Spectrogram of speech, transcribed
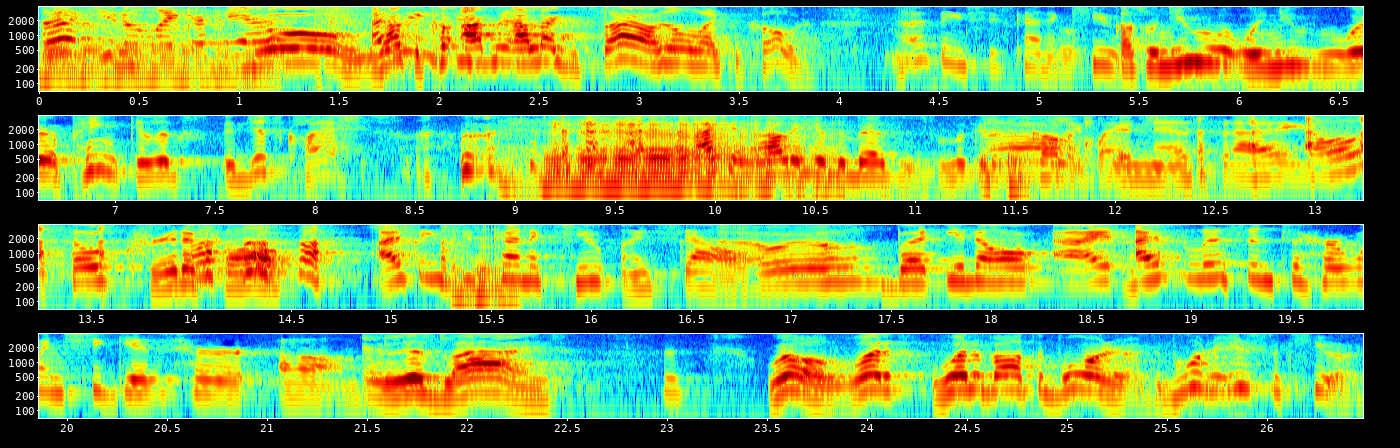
That's- you don't like her hair? no, I not the. Co- I mean, I like the style. I don't like the color. I think she's kind of cute. Because when you when you wear pink, it looks it just clashes. I can hardly get the message from looking at the Oh color my clash. goodness! I oh so critical. I think she's kind of cute Uh, myself. well, But you know, I I've listened to her when she gives her um, and Liz lies. Well, what what about the border? The border is secure.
